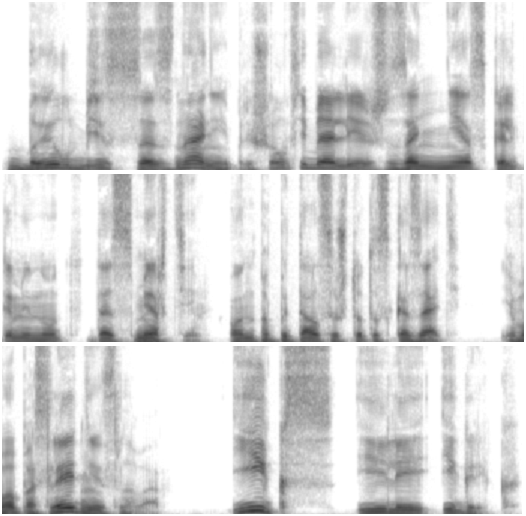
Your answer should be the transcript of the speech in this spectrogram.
был без сознания и пришел в себя лишь за несколько минут до смерти. Он попытался что-то сказать. Его последние слова — «X» или «Y».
